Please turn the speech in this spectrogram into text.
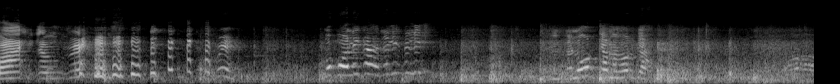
Awas. Ami. Pre, Kokoli ka, dali, dali. Manood ka, manood ka. Oo.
